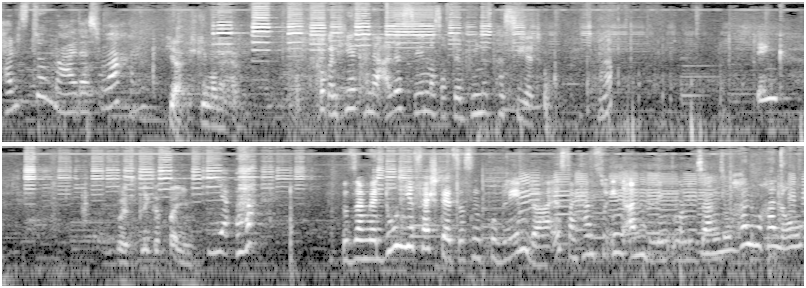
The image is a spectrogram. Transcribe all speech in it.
Kannst du mal das machen? Ja, ich gehe mal dahin. Guck, und hier kann er alles sehen, was auf der Bühne passiert. Ne? Ding. So, jetzt blinkt das bei ihm. Ja. Sozusagen, wenn du hier feststellst, dass ein Problem da ist, dann kannst du ihn anblinken und ihm sagen so, hallo, hallo,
